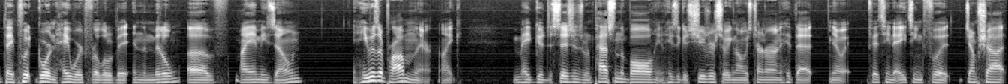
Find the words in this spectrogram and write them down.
they put Gordon Hayward for a little bit in the middle of Miami zone, and he was a problem there. Like, made good decisions when passing the ball. You know, he's a good shooter, so he can always turn around and hit that you know 15 to 18 foot jump shot.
